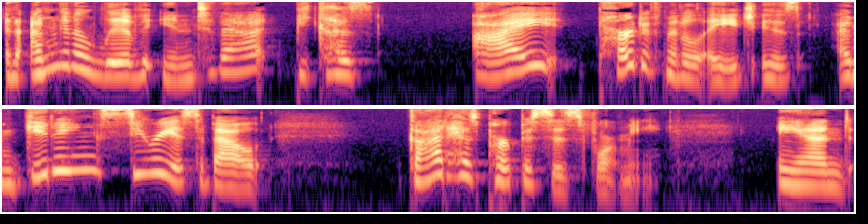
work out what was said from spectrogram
And I'm going to live into that because I, part of middle age is I'm getting serious about God has purposes for me. And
